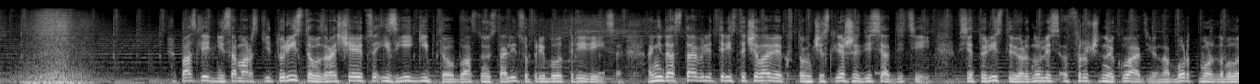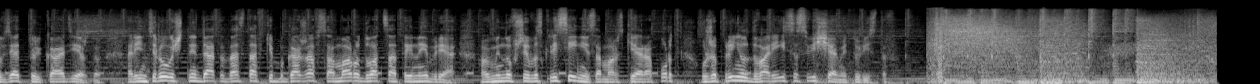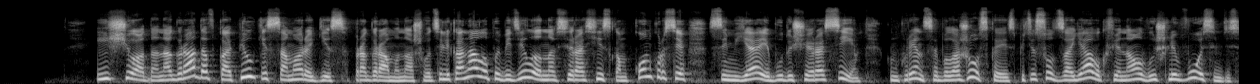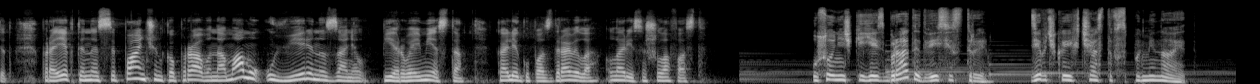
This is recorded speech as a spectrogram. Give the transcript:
Последние самарские туристы возвращаются из Египта. В областную столицу прибыло три рейса. Они доставили 300 человек, в том числе 60 детей. Все туристы вернулись с ручной кладью. На борт можно было взять только одежду. Ориентировочная дата доставки багажа в Самару 20 ноября. А в минувшее воскресенье Самарский аэропорт уже принял два рейса с вещами туристов. Еще одна награда в копилке Самары ГИС. Программа нашего телеканала победила на всероссийском конкурсе «Семья и будущее России». Конкуренция была жесткая. Из 500 заявок в финал вышли 80. Проект Инессы Панченко «Право на маму» уверенно занял первое место. Коллегу поздравила Лариса Шалафаст. У Сонечки есть брат и две сестры. Девочка их часто вспоминает.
